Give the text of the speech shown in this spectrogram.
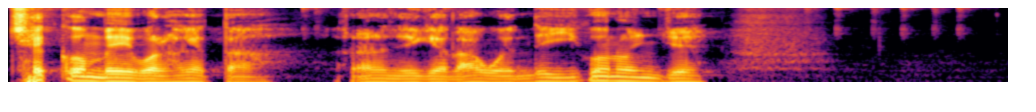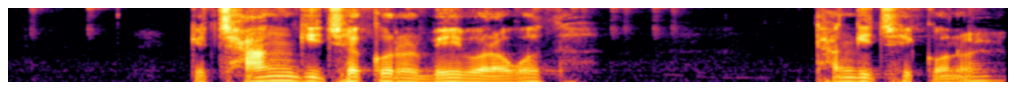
채권 매입을 하겠다 라는 얘기가 나오고 있는데 이거는 이제 장기 채권을 매입을 하고 단기 채권을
